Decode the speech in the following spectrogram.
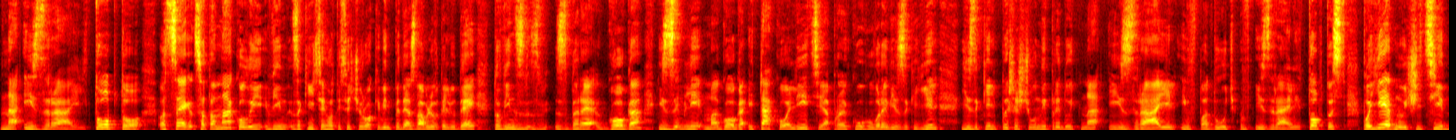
на Ізраїль. Тобто, оце сатана, коли він закінчиться його тисячу років, він піде зваблювати людей, то він збере Гога із землі Магога. І та коаліція, про яку говорив Єзекіїль, Єзекіїль пише, що вони прийдуть на Ізраїль і впадуть в Ізраїлі. Тобто, поєднуючи ці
